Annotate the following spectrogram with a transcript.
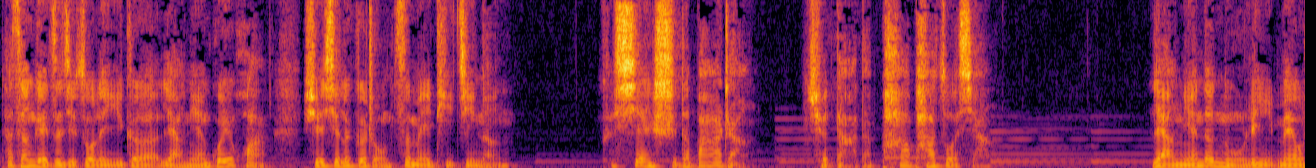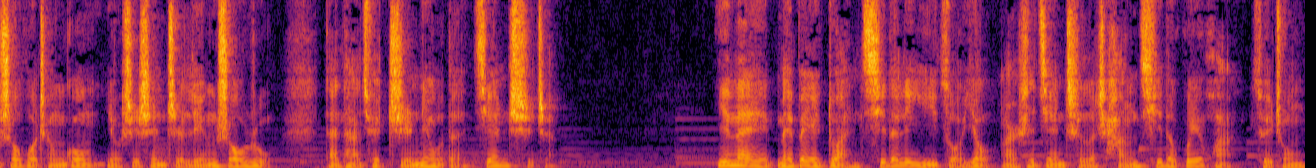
他曾给自己做了一个两年规划，学习了各种自媒体技能，可现实的巴掌却打得啪啪作响。两年的努力没有收获成功，有时甚至零收入，但他却执拗地坚持着。因为没被短期的利益左右，而是坚持了长期的规划，最终，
